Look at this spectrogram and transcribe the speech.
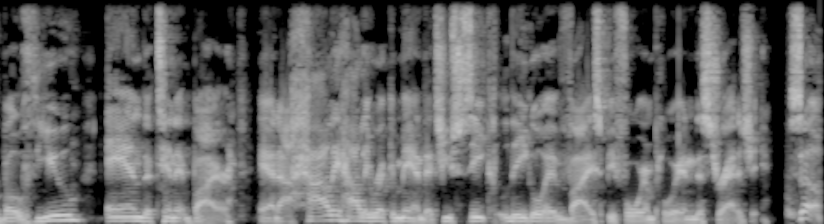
both you and the tenant buyer. And I highly, highly recommend that you seek legal advice before employing this strategy. So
